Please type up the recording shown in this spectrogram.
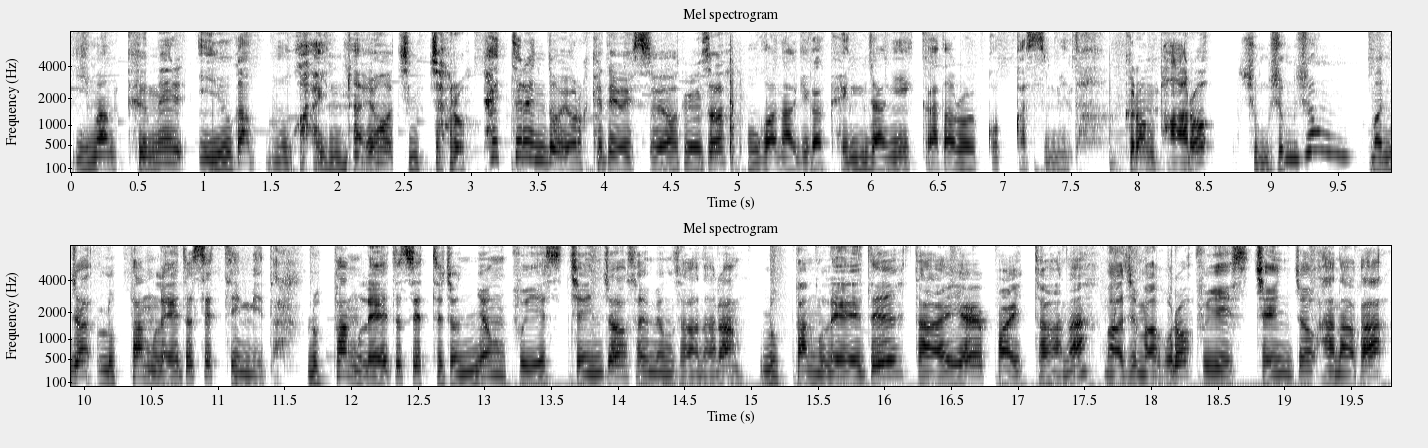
이만큼일 이유가 뭐가 있나요? 진짜로 페트렌도 이렇게 되어 있어요. 그래서 보관하기가 굉장히 까다로울 것 같습니다. 그럼 바로 슝슝슝 먼저 루팡 레드 세트입니다. 루팡 레드 세트 전용 VS 체인저 설명서 하나랑 루팡 레드 다이얼 파이터 하나 마지막으로 VS 체인저 하나가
